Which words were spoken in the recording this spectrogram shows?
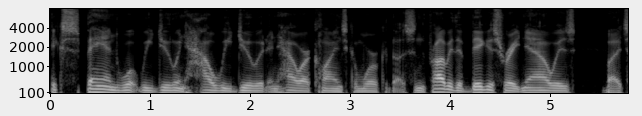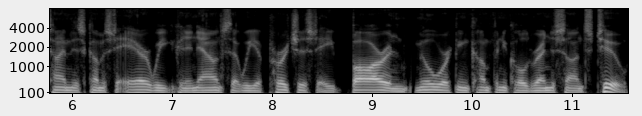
expand what we do and how we do it, and how our clients can work with us. And probably the biggest right now is by the time this comes to air, we can announce that we have purchased a bar and millworking company called Renaissance 2.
